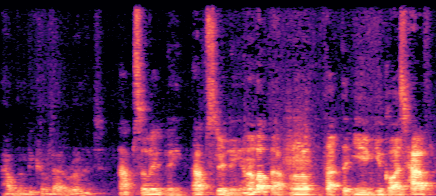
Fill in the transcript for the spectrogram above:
help them become better runners. Absolutely, absolutely, and I love that. And I love the fact that you, you guys have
